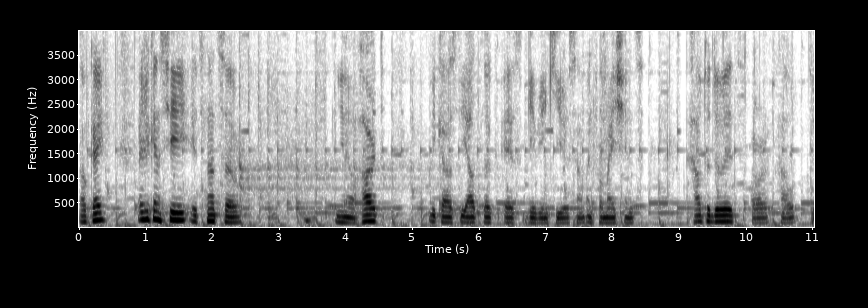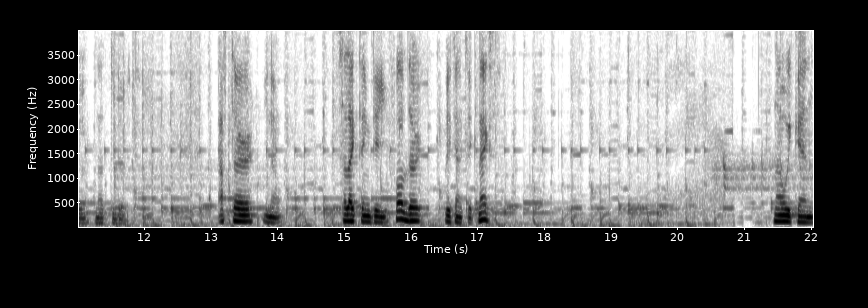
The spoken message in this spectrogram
okay. As you can see, it's not so, you know, hard because the Outlook is giving you some informations how to do it or how to not to do it. After, you know, selecting the folder, we can click next Now we can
